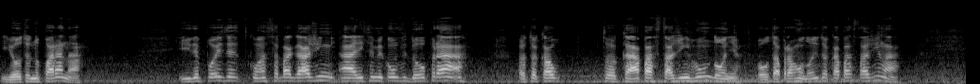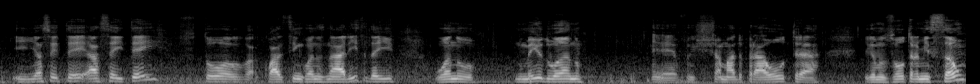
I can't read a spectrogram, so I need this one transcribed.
e outra no Paraná. E depois com essa bagagem a Arita me convidou para para tocar tocar a pastagem em Rondônia voltar para Rondônia e tocar a pastagem lá. E aceitei aceitei estou quase cinco anos na Arita daí o ano no meio do ano é, fui chamado para outra, digamos, outra missão,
